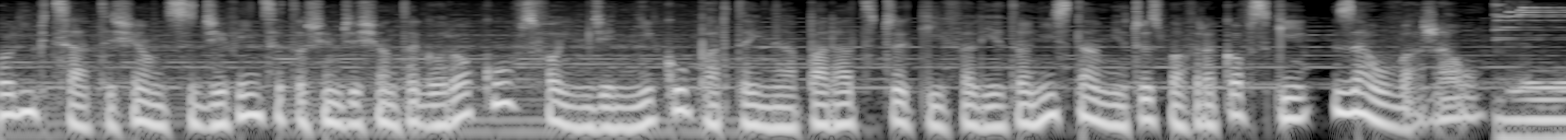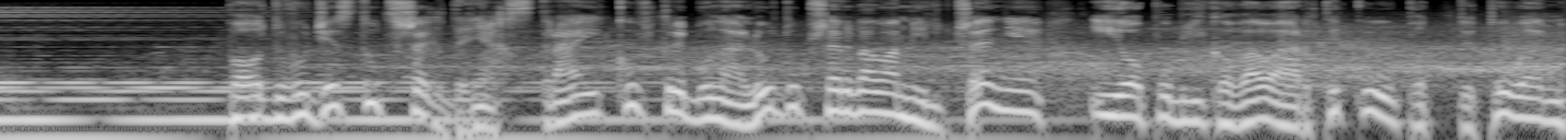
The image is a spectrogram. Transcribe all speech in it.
lipca 1980 roku w swoim dzienniku partyjny aparatczyk i felietonista Mieczysław Rakowski zauważał. Po 23 dniach strajków Trybuna Ludu przerwała milczenie i opublikowała artykuł pod tytułem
